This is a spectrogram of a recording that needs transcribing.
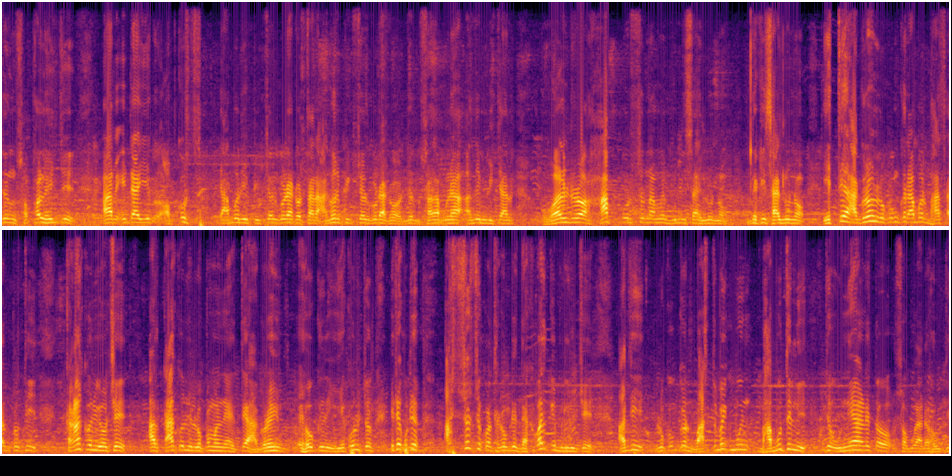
যে সফল হয়েছে আর এটা ইয়ে অফকোর্স আমার এই পিকচর গুড়াক তার আগর পিকচর গুড়াক সারা বুড়া আজিম বিচার ওয়ার্ল্ডর হাফ পোর্সন আমি বুলি সাইলু ন দেখি সাইলু ন এতে আগ্রহ লোকর আমার ভাষার প্রতি কাঁ করি অছে ଆଉ କାହା କରି ଲୋକମାନେ ଏତେ ଆଗ୍ରହୀ ହେଉକରି ଇଏ କରୁଛନ୍ ଏଇଟା ଗୋଟେ ଆଶ୍ଚର୍ଯ୍ୟ କଥା ଗୋଟେ ଦେଖ୍ବାର୍କେ ମିଳୁଛେ ଆଜି ଲୋକଙ୍କର ବାସ୍ତବିକ ମୁଁ ଭାବୁଥିଲି ଯେ ଉନିଆ ଆଡ଼େ ତ ସବୁଆଡ଼େ ହେଉଛି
